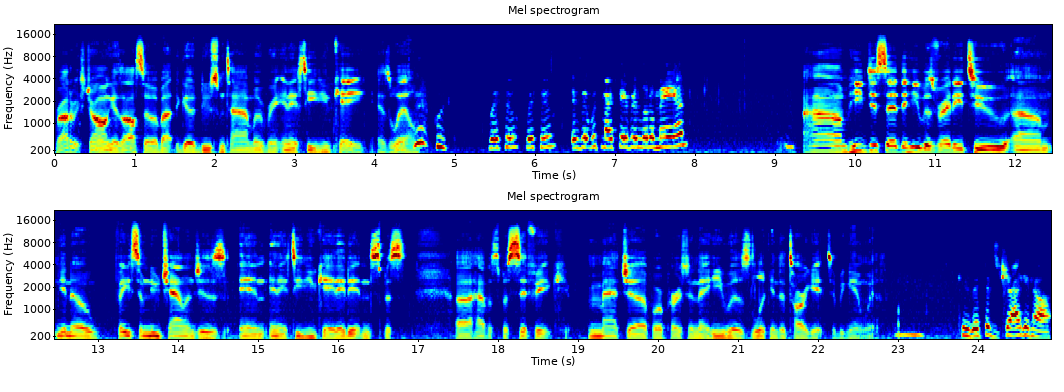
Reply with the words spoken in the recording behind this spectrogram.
Roderick Strong is also about to go do some time over in NXT UK as well. With who? With who? Is it with my favorite little man? Um, he just said that he was ready to, um, you know, face some new challenges in NXT UK. They didn't spec- uh, have a specific matchup or person that he was looking to target to begin with. Because if it's Dragunov,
